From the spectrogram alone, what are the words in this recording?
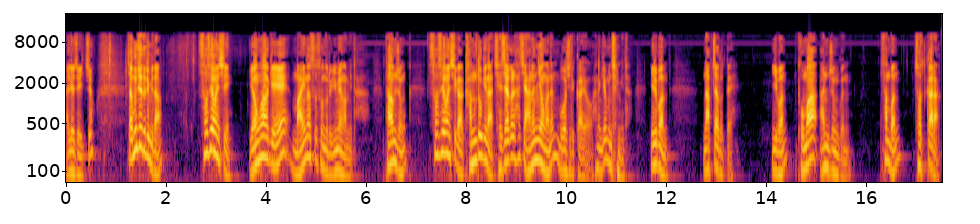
알려져 있죠. 자 문제 드립니다. 서세원 씨 영화계의 마이너스 손으로 유명합니다. 다음 중 서세원 씨가 감독이나 제작을 하지 않은 영화는 무엇일까요? 하는 게 문제입니다. 1번 납자루 때 2번 도마 안중근. 3번 젓가락.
